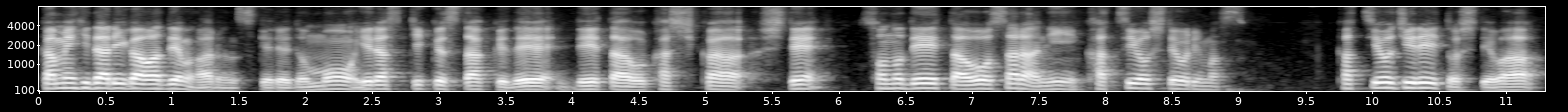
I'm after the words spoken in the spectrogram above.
画面左側でもあるんですけれども、 Elastic Stack でデータを可視化してそのデータをさらに活用しております。活用事例としては、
